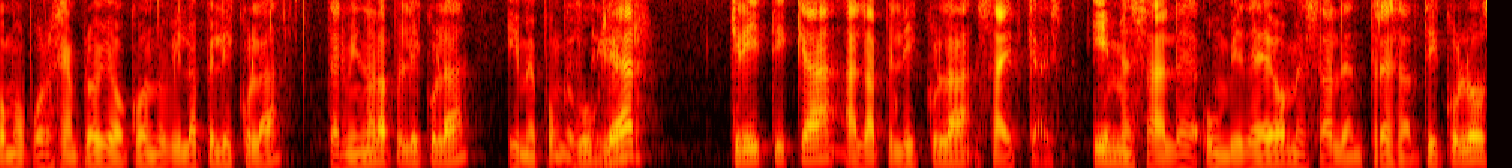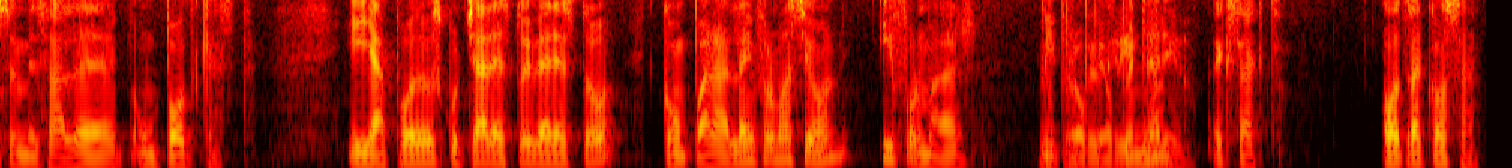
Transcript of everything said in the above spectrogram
como por ejemplo yo cuando vi la película, termino la película y me pongo a googlear crítica a la película Zeitgeist y me sale un video, me salen tres artículos y me sale un podcast. Y ya puedo escuchar esto y ver esto, comparar la información y formar mi propia opinión. Exacto. Otra cosa,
